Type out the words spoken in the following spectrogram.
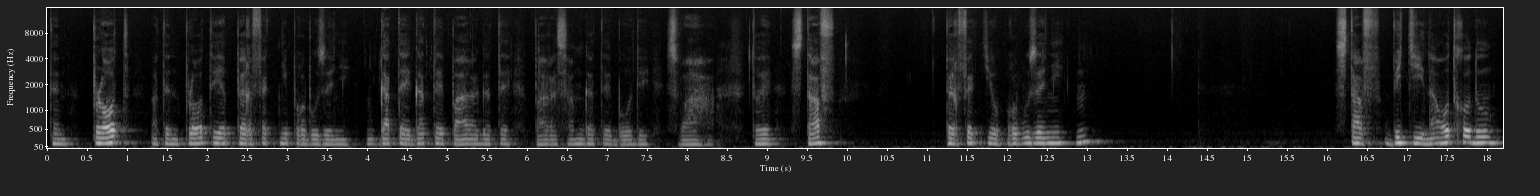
ten plot, a ten plot je perfektní probuzení. Gaté, gaté, para gaté, para samgaté, body, sváha. To je stav perfektního probuzení. Hm? Stav bytí na odchodu,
